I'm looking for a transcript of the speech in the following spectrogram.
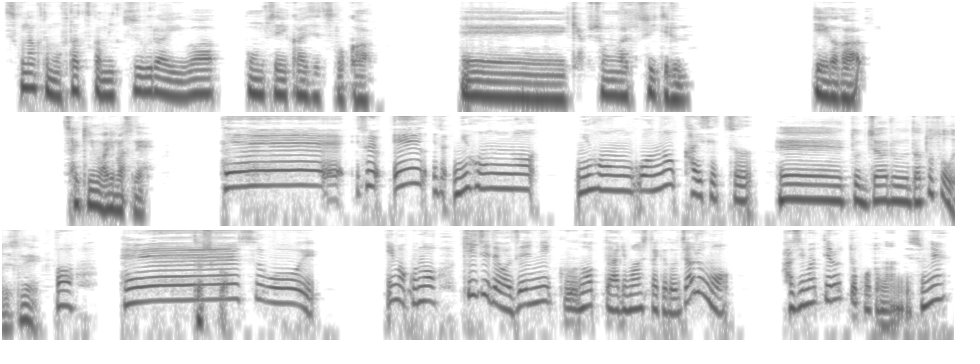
少なくとも2つか3つぐらいは音声解説とか、えー、キャプションがついてる映画が最近はありますね。へえ、それ、えー日本の、日本語の解説？えーと、JAL だとそうですね。あ、へ確え、すごい。今この記事では全日空のってありましたけど、JAL も始まってるってことなんですね。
